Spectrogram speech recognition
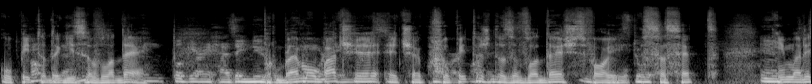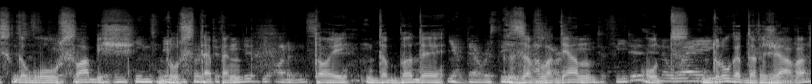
опита да ги завладее. Проблема обаче е, че ако се опиташ да завладееш свой съсед, има риск да го ослабиш до степен той да бъде завладян от друга държава,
